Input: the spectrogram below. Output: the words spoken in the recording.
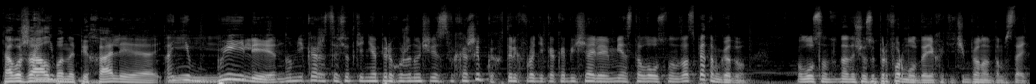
того же Они- Алба напихали. Они и- были, но мне кажется, все-таки они, во-первых, уже научились в своих ошибках. Во-вторых, вроде как обещали место Лоусону в 25 году. У Лоусона тут надо еще суперформулу доехать и чемпионом там стать.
